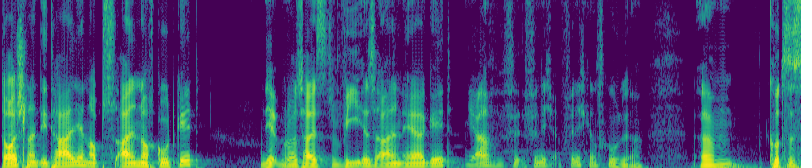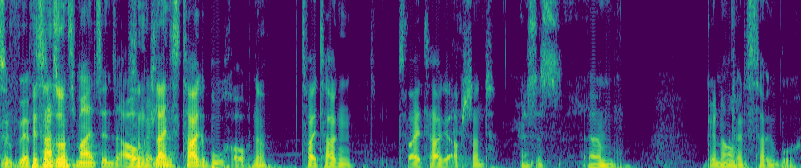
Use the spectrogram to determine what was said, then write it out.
Deutschland, Italien, ob es allen noch gut geht? ja, Oder das heißt, wie es allen eher geht? ja finde ich, find ich ganz gut, ja. Ähm, kurzes, Wir, wir bisschen so, mal ins so Auge. ein kleines Tagebuch auch, ne? Zwei Tagen, zwei Tage Abstand. ne? Das ist, Ähm, genau. kleines Tagebuch.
